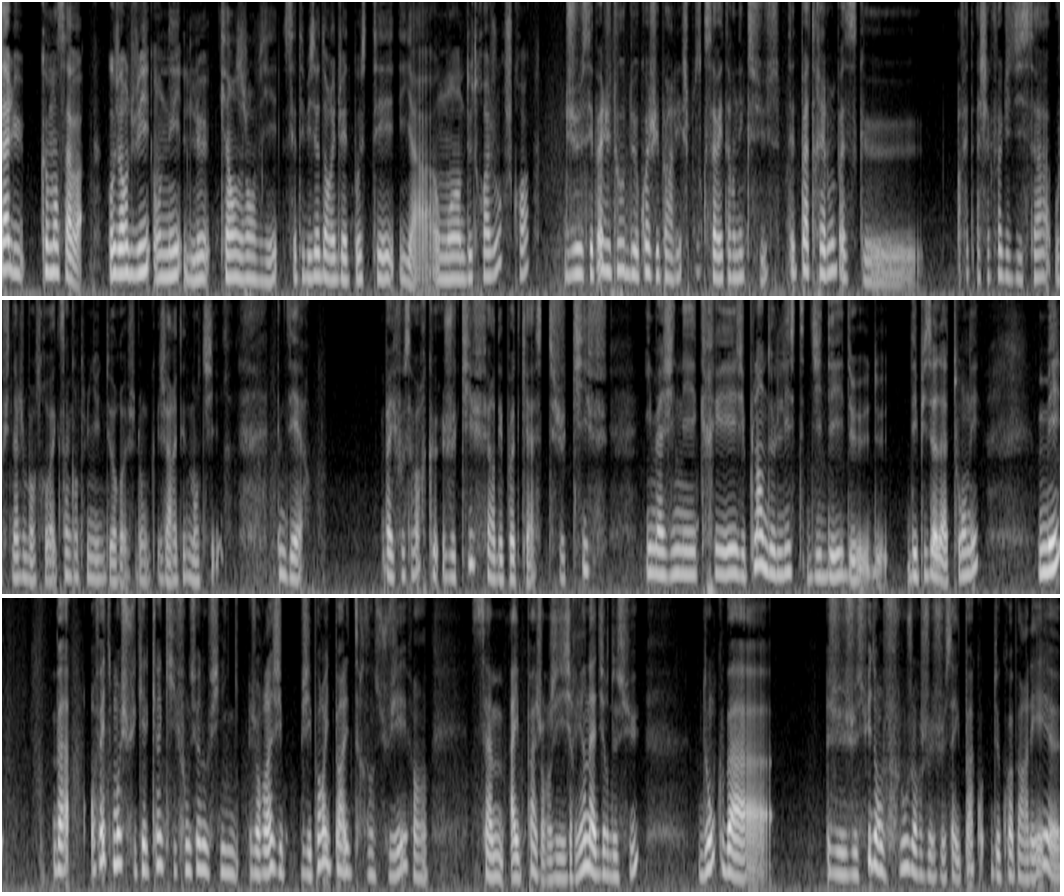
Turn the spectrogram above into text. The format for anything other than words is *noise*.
Salut, comment ça va? Aujourd'hui, on est le 15 janvier. Cet épisode aurait dû être posté il y a au moins 2-3 jours, je crois. Je sais pas du tout de quoi je vais parler. Je pense que ça va être un Nexus. Peut-être pas très long parce que. En fait, à chaque fois que je dis ça, au final, je me retrouve avec 50 minutes de rush. Donc, j'ai arrêté de mentir. MDR. Bah, il faut savoir que je kiffe faire des podcasts. Je kiffe imaginer, créer. J'ai plein de listes d'idées, de, d'épisodes à tourner. Mais, bah, en fait, moi, je suis quelqu'un qui fonctionne au feeling. Genre là, j'ai pas envie de parler de certains sujets. Enfin, ça me pas. Genre, j'ai rien à dire dessus. Donc, bah, je, suis dans le flou. Genre, je sais pas de quoi parler. Euh.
